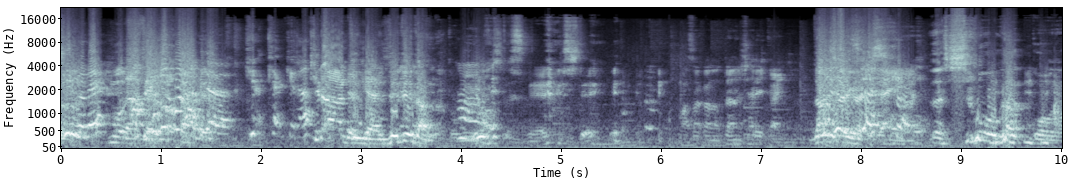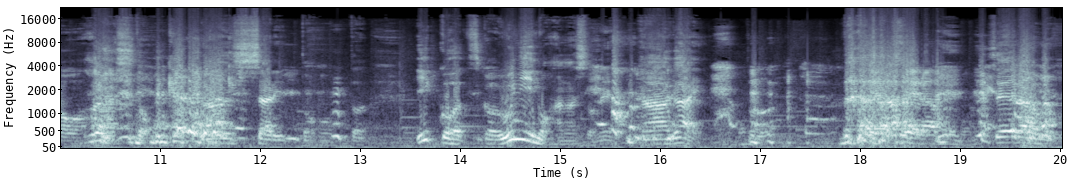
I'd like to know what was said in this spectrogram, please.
きっとね。もうあそうなんみたいなキラキラキラ。キラーって出てたんだと思いはいますですね。して。まさかの断捨離会に。断捨離がはいです小学校の話と。断捨離と本当一個はつかウニの話とね。長い セーラームーンもね。セーラームーン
